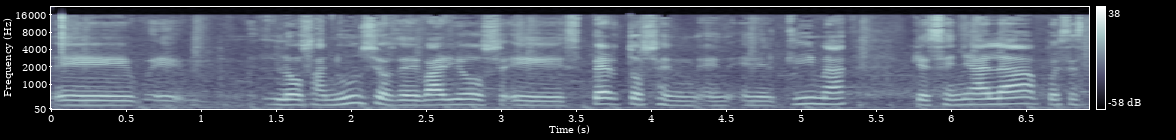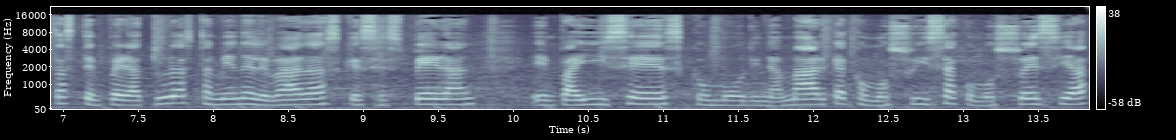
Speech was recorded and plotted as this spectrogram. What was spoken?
Eh, eh, los anuncios de varios eh, expertos en, el clima que señala pues estas temperaturas también elevadas que se esperan en países como Dinamarca, como Suiza, como Suecia,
